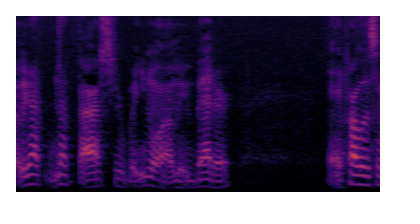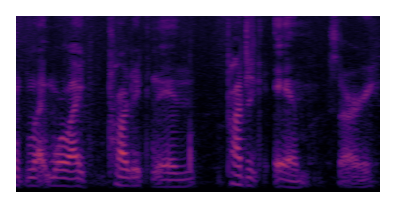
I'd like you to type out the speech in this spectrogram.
I mean, not not faster, but you know what I mean, better. And probably something like more like Project and Project M. Sorry.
